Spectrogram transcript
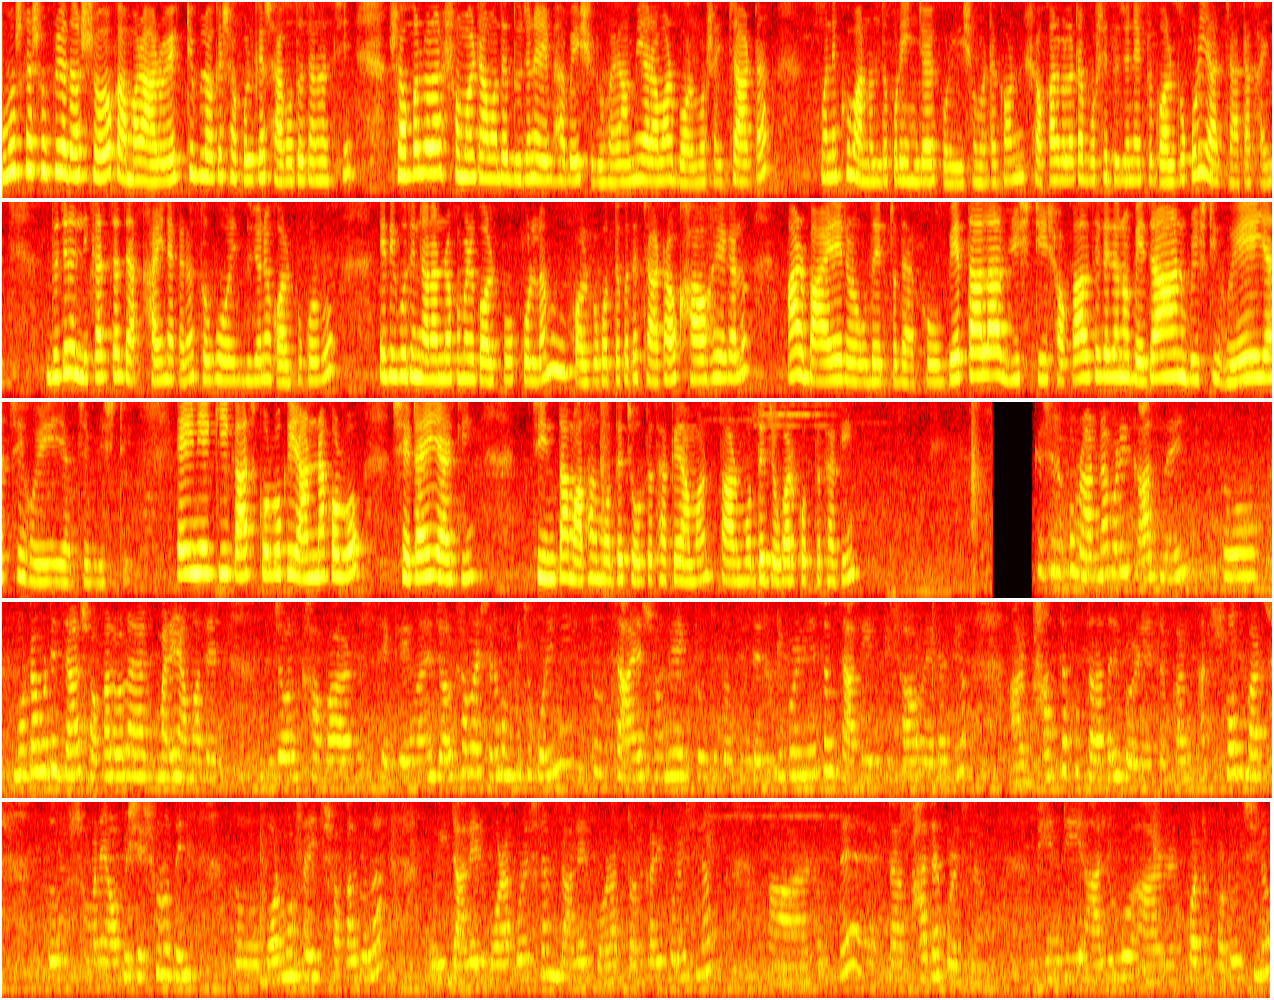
নমস্কার, সুপ্রিয় দর্শক। আমার আরও একটি ব্লগে সকলকে স্বাগত জানাচ্ছি। সকালবেলার সময়টা আমাদের দুজনের এভাবেই শুরু হয়। আমি আর আমার বর্মশাই চাটা মানে খুব আনন্দ করে এনজয় করি এই সময়টা। কারণ সকালবেলাটা বসে দুজনে একটু গল্প করি আর চাটা খাই। দুজনে লিকার চা যা খাই না কেন, তবুও ওই দুজনে গল্প করব। এদিক ওদিক নানান রকমের গল্প করলাম। গল্প করতে করতে চাটাও খাওয়া হয়ে গেল। আর বাইরের ওদেরটা দেখো, বেতালা বৃষ্টি, সকাল থেকে যেন বেজান বৃষ্টি হয়েই যাচ্ছে হয়েই যাচ্ছে বৃষ্টি। এই নিয়ে কি কাজ করব, কি রান্না করব, সেটাই আর কি। চিন্তা মাথার মধ্যে চলতে থাকে আমার, তার মধ্যে জোগাড় করতে থাকি। আজকে সেরকম রান্নাবাড়ির কাজ নেই। তো মোটামুটি যা সকালবেলা একবারে আমাদের জল খাবার থেকে মানে জল খাবার সেরকম কিছু করিনি। একটু চায়ের সঙ্গে একটু দুটো, তিনটে রুটি করে নিয়েছিলাম, চা দিয়ে রুটি খাওয়া হয়ে গেছিল। আর ভাতটা খুব তাড়াতাড়ি করে নিয়েছিলাম, কারণ আজ সোমবার, তো মানে অফিসের শুরু দিন। তো বর্মশাই সকালবেলা ওই ডালের বড়া করেছিলাম, ডালের বড়ার তরকারি করেছিলাম। আর হচ্ছে একটা ভাজা করেছিলাম। ভেন্ডি, আলু আর কটা পটল ছিল,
